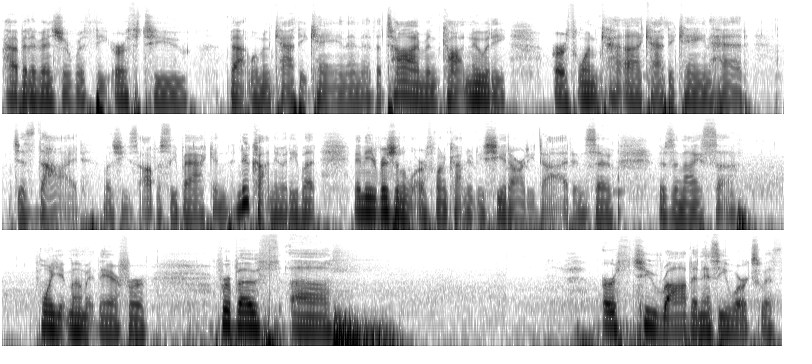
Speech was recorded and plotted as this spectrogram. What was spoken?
have an adventure with the Earth 2 Batwoman Kathy Kane. And at the time, in continuity, Earth 1 uh, Kathy Kane had just died. Well, she's obviously back in new continuity, but in the original Earth 1 continuity, she had already died. And so there's a nice uh, poignant moment there for for both uh, Earth 2 Robin as he works with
